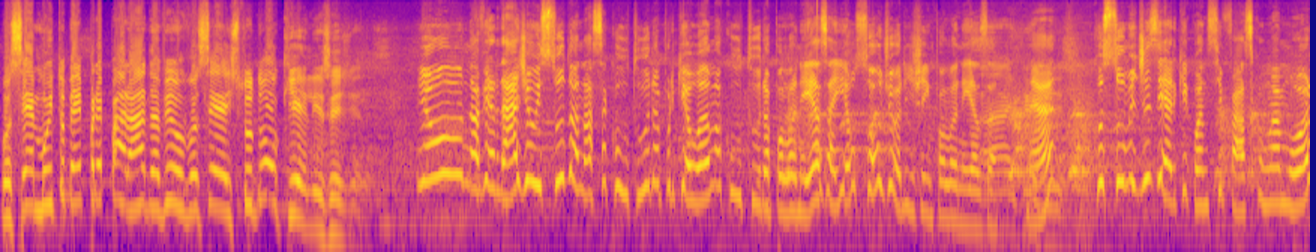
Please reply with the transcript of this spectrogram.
Você é muito bem preparada, viu? Você estudou o que, Elis Regina? Eu, na verdade, eu estudo a nossa cultura porque eu amo a cultura polonesa e eu sou de origem polonesa, Ah, né? Costumo dizer que quando se faz com amor,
